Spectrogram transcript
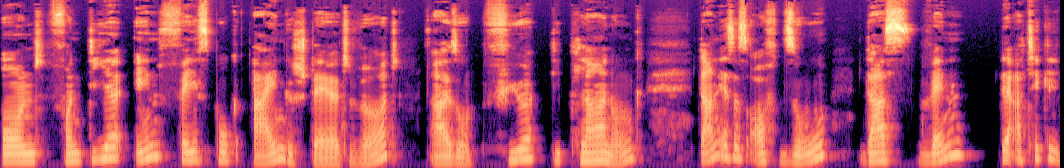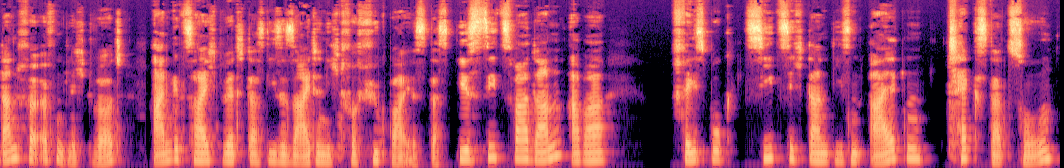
und von dir in Facebook eingestellt wird, also für die Planung, dann ist es oft so, dass wenn der Artikel dann veröffentlicht wird, angezeigt wird, dass diese Seite nicht verfügbar ist. Das ist sie zwar dann, aber Facebook zieht sich dann diesen alten Text dazu,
